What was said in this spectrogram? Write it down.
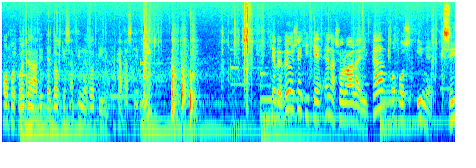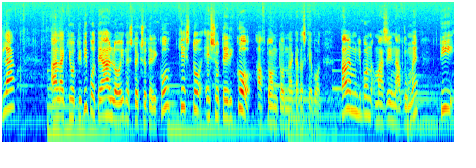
όπως μπορείτε να δείτε εδώ και σε αυτήν εδώ την κατασκευή. Και βεβαίως έχει και ένα σωρό άλλα υλικά, όπως είναι ξύλα, αλλά και οτιδήποτε άλλο είναι στο εξωτερικό και στο εσωτερικό αυτών των κατασκευών. Πάμε λοιπόν μαζί να δούμε τι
